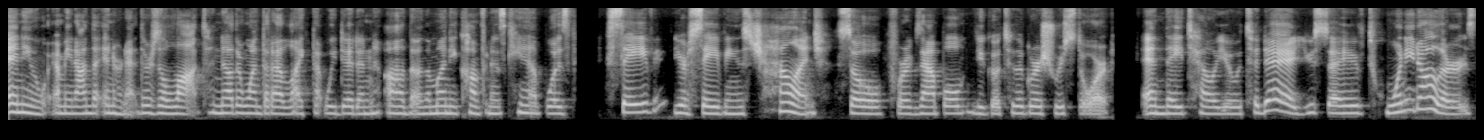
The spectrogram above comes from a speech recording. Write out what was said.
anywhere. I mean, on the internet, there's a lot. Another one that I like that we did in uh, the, the Money Confidence Camp was Save Your Savings Challenge. So, for example, you go to the grocery store and they tell you today you save $20,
